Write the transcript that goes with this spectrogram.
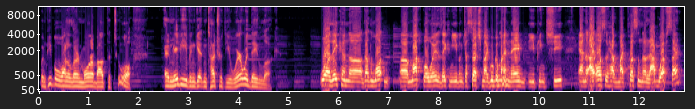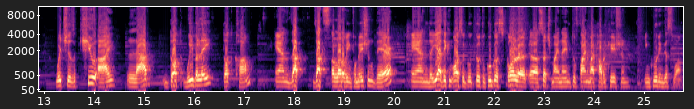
When people want to learn more about the tool and maybe even get in touch with you, where would they look? Well, they can. Uh, there's more, uh, multiple ways. They can even just search my Google my name Yiping Qi, and I also have my personal lab website which is qilab.weebly.com, and that that's a lot of information there. And uh, yeah, they can also go, go to Google Scholar, uh, search my name to find my publication, including this one.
